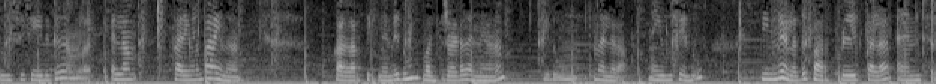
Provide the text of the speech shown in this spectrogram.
യൂസ് ചെയ്തിട്ട് നമ്മൾ എല്ലാം കാര്യങ്ങളും പറയുന്നതാണ്. കളർ പിഗ്മെന്റ് ഇതും വജ്രയുടെ തന്നെയാണ്. ഇതും നല്ലതാണ് ഞാൻ യൂസ് ചെയ്തു. പിന്നെ ഉള്ളത് പർപ്പിൾ കളർ ആൻഡ്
